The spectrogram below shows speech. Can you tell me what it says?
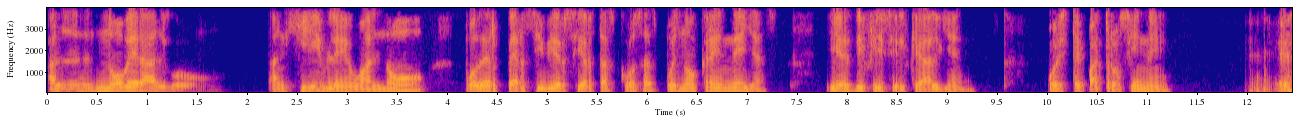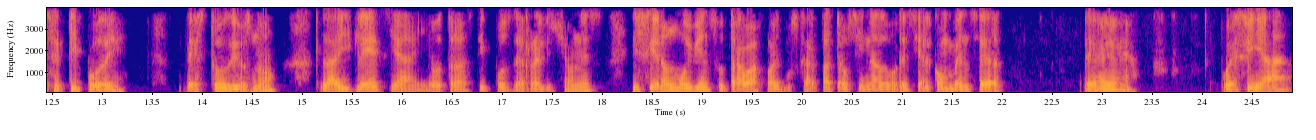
al no ver algo tangible o al no poder percibir ciertas cosas, pues no cree en ellas y es difícil que alguien pues te patrocine ese tipo de, estudios, ¿no? La iglesia y otros tipos de religiones hicieron muy bien su trabajo al buscar patrocinadores y al convencer, eh, pues sí, a,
